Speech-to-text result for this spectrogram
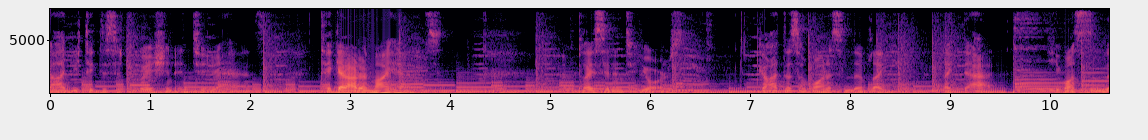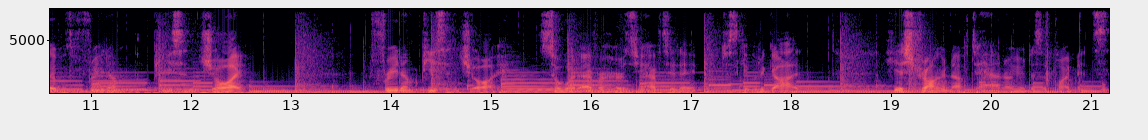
God, you take the situation into your hands. Take it out of my hands and place it into yours. God doesn't want us to live like like that. He wants us to live with freedom, peace, and joy. Freedom, peace, and joy. So whatever hurts you have today, just give it to God. He is strong enough to handle your disappointments.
